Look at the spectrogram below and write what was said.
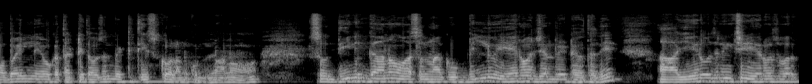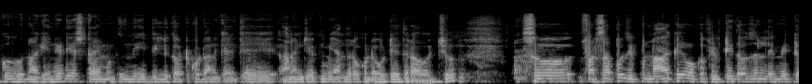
మొబైల్ని ఒక థర్టీ థౌసండ్ పెట్టి తీసుకోవాలనుకుంటున్నాను. సో దీనికి గాను అసలు నాకు బిల్లు ఏ రోజు జనరేట్ అవుతుంది? ఆ ఏ రోజు నుంచి ఏ రోజు వరకు నాకు ఎన్ని డేస్ టైం ఉంటుంది? ఈ బిల్లు కట్టుకోవడానికి అయితే అని చెప్పి మీ అందరూ ఒక డౌట్ అయితే రావచ్చు. సో ఫర్ సపోజ్ ఇప్పుడు నాకే ఒక fifty thousand limit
